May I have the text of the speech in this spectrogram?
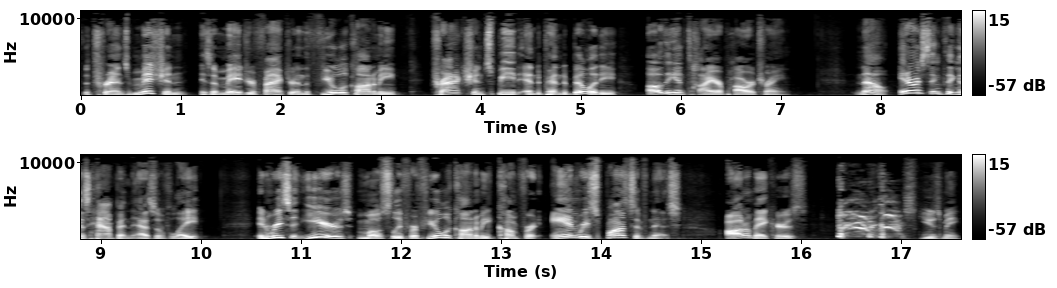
The transmission is a major factor in the fuel economy, traction, speed, and dependability of the entire powertrain. Now, interesting thing has happened as of late. In recent years, mostly for fuel economy, comfort, and responsiveness, automakers, excuse me,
